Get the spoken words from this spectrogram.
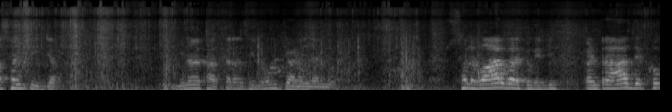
ਅਸਲ ਚੀਜ਼ਾਂ। ਜਿਨ੍ਹਾਂ ਖਾਤਰ ਅਸੀਂ ਲੋਕ ਜਾਣੇ ਜਾਂਦੇ ਸਲਵਾਰ ਵਰਕ ਵੀਰ ਜੀ। ਕੰਟਰਾਸਟ ਦੇਖੋ,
